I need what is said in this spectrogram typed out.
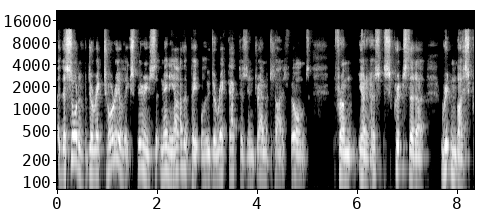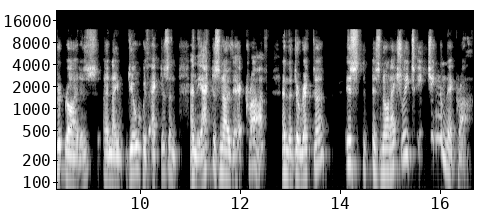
the sort of directorial experience that many other people who direct actors in dramatized films from you know scripts that are written by script writers and they deal with actors and and the actors know their craft and the director is is not actually teaching them their craft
